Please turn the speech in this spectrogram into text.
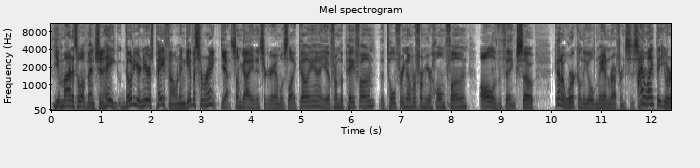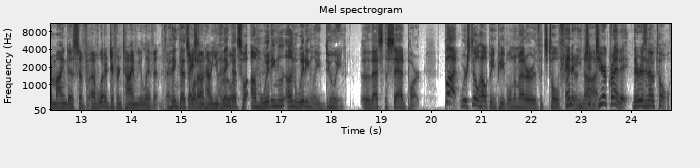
You might as well have mentioned, hey, go to your nearest payphone and give us a ring. Yeah, some guy on Instagram was like, oh, yeah, yeah, from the payphone, the toll free number from your home phone, all of the things. So, I got to work on the old man references. Here. I like that you remind us of, of what a different time we live in. I think that's based what on I'm, how you I think up. that's what I'm wittingly, unwittingly doing. Uh, that's the sad part. But we're still helping people, no matter if it's toll free And or it- to, not. to your credit, there is no toll.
